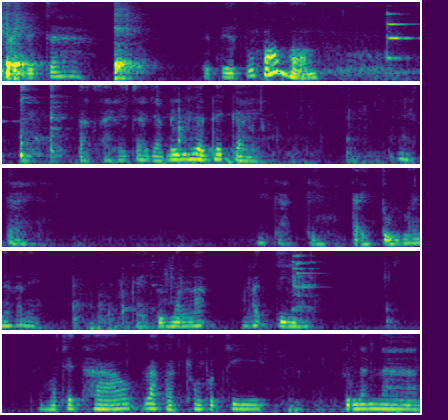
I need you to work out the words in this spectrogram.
ใส่เลยจ้า เดือดเดือดปุ๊บหอมหอมตักใส่เลยจ้าอยากได้เลือดได้ไก่ นี่ไก่นี่ไก่เก่งไก่ตุ๋นไว้นะคะเนี่ยไก่ตุ๋นมันละมันละจีนใส่หัวใจเท้ารากผักชงผักชีตุ๋นนาน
